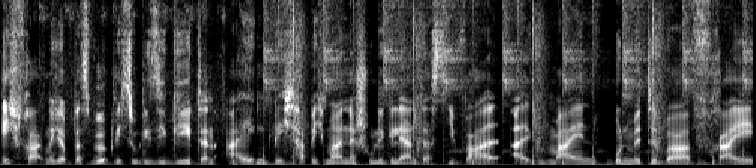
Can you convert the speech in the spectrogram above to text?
Ich frage mich, ob das wirklich so easy geht, denn eigentlich habe ich mal in der Schule gelernt, dass die Wahl allgemein, unmittelbar, frei,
